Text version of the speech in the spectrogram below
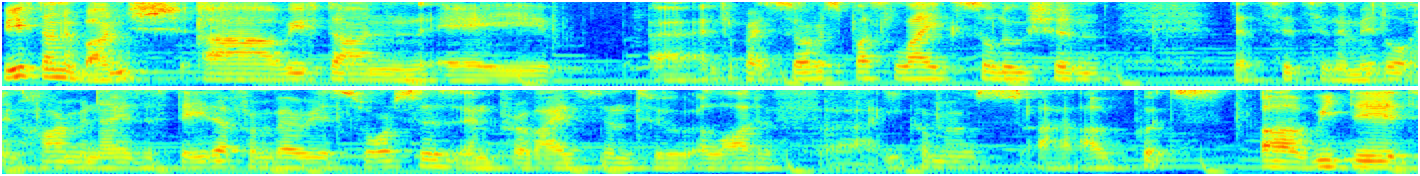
We've done a bunch. Uh, we've done a uh, enterprise service bus like solution that sits in the middle and harmonizes data from various sources and provides them to a lot of uh, e-commerce uh, outputs. Uh, we did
